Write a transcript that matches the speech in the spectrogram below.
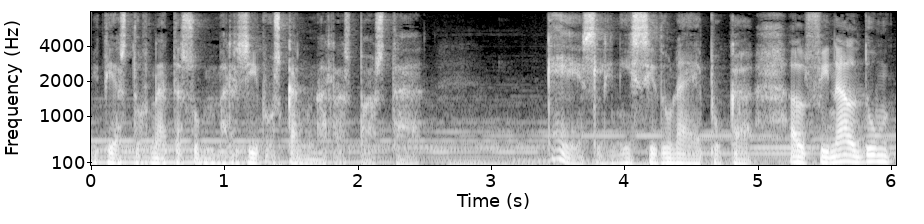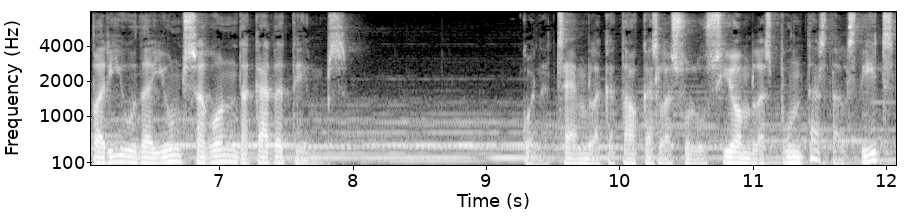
i t'hi has tornat a submergir buscant una resposta. Què és l'inici d'una època, el final d'un període i un segon de cada temps? Quan et sembla que toques la solució amb les puntes dels dits,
